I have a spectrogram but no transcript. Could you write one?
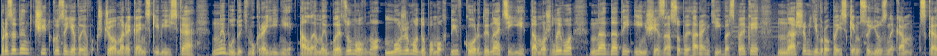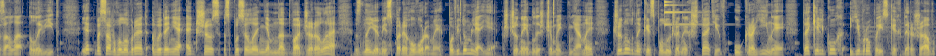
Президент чітко заявив, що американські війська не будуть в Україні, але ми безумовно можемо допомогти в координації та, можливо, надати інші засоби гарантій безпеки нашим європейським союзникам, сказала Левіт. Як писав головред, видання Axios з посиланням на два джерела, знайомі з переговорами повідомляє, що найближчими днями чиновники Сполучених Штатів, України та кількох європейських держав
